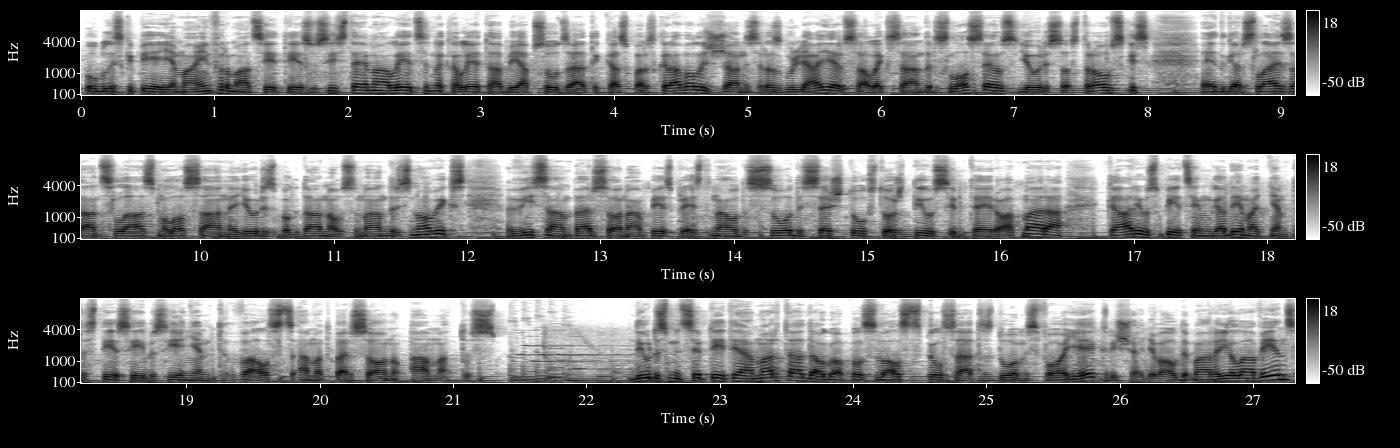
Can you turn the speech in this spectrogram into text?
Publiski pieejamā informācija tiesu sistēmā liecina, ka lietā bija apsūdzēti Kaspars Kravalis, Žanis Razguļājevs, Aleksandrs Losevs, Juris Ostrovskis, Edgars Laizāns, Lāsma Losāne, Juris Bogdanovs un Andris Noviks. Visām personām piespriesti naudas sodi 6200 eiro apmērā, kā arī uz pieciem gadiem atņemtas tiesības ieņemt ieņemt valsts amatpersonu amatus. 27. martā Daugopils valsts pilsētas domas foijē Krišēģa Valdemāra ielā 1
